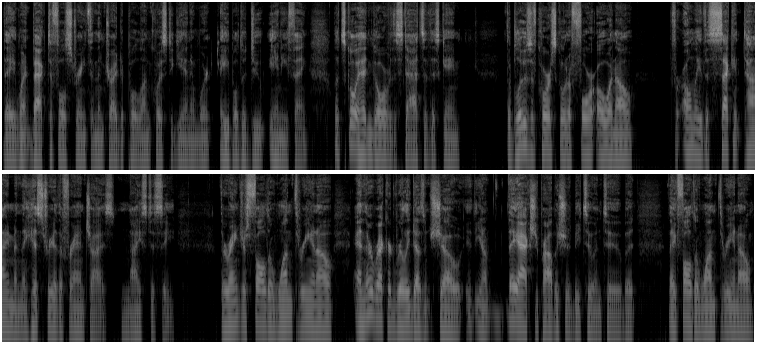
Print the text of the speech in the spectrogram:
They went back to full strength and then tried to pull Lundqvist again and weren't able to do anything. Let's go ahead and go over the stats of this game. The Blues, of course, go to 4 0 0 for only the second time in the history of the franchise. Nice to see. The Rangers fall to 1 3 and 0, and their record really doesn't show. You know, they actually probably should be 2 and 2, but they fall to 1 3 and 0.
